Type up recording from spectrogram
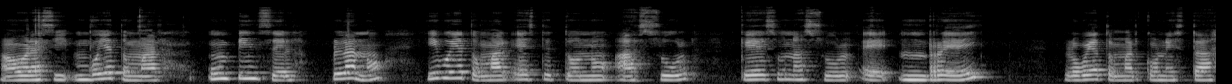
Ahora sí voy a tomar un pincel plano y voy a tomar este tono azul que es un azul eh, rey. Lo voy a tomar con esta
